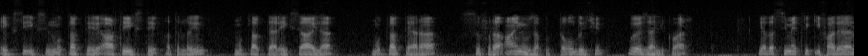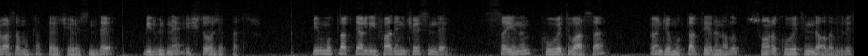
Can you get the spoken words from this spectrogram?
eksi x'in mutlak değeri artı x'ti. Hatırlayın mutlak değer eksi a ile mutlak değer a sıfıra aynı uzaklıkta olduğu için bu özellik var. Ya da simetrik ifadeler varsa mutlak değer içerisinde birbirine eşit olacaklardır. Bir mutlak değerli ifadenin içerisinde sayının kuvveti varsa önce mutlak değerini alıp sonra kuvvetini de alabiliriz.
